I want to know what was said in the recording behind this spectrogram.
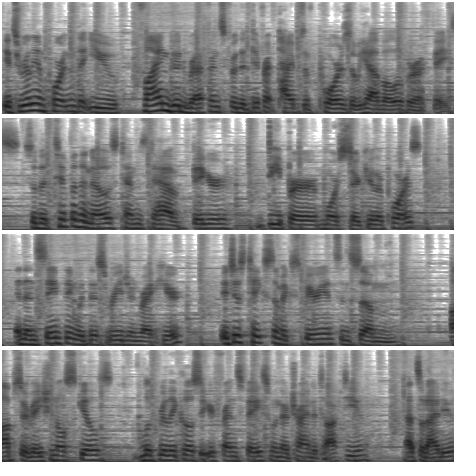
it's really important that you find good reference for the different types of pores that we have all over our face. So the tip of the nose tends to have bigger, deeper, more circular pores. And then same thing with this region right here. It just takes some experience and some observational skills. Look really close at your friend's face when they're trying to talk to you. That's what I do.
